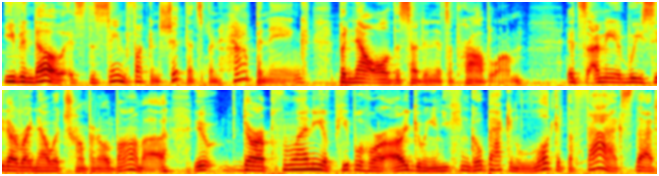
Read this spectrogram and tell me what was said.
Even though it's the same fucking shit that's been happening, but now all of a sudden it's a problem. It's, I mean, we see that right now with Trump and Obama. You, there are plenty of people who are arguing, and you can go back and look at the facts that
